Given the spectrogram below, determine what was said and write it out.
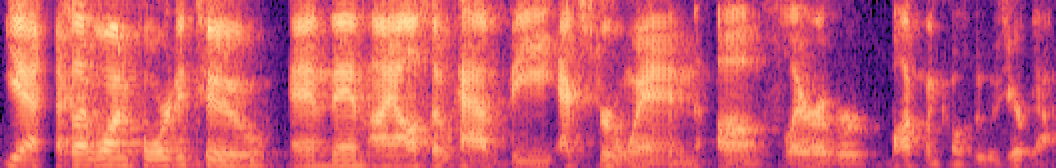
Yes, I won four to two, and then I also have the extra win of Flair over Bockwinkel, who was your guy.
